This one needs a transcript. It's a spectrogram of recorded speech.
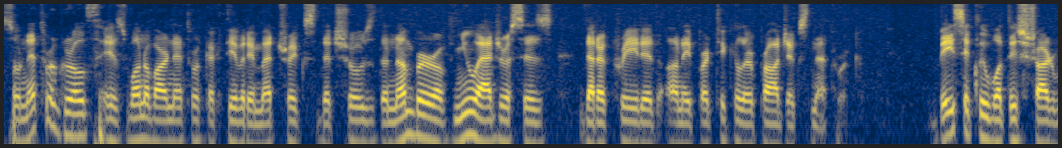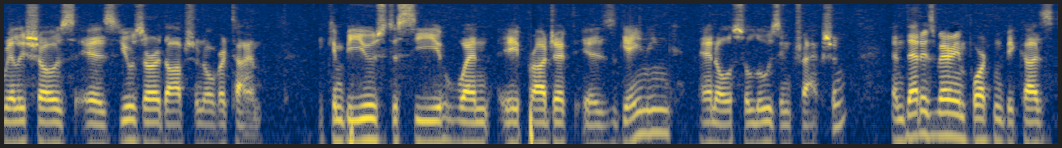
So network growth is one of our network activity metrics that shows the number of new addresses that are created on a particular project's network. Basically what this chart really shows is user adoption over time. It can be used to see when a project is gaining and also losing traction. And that is very important because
